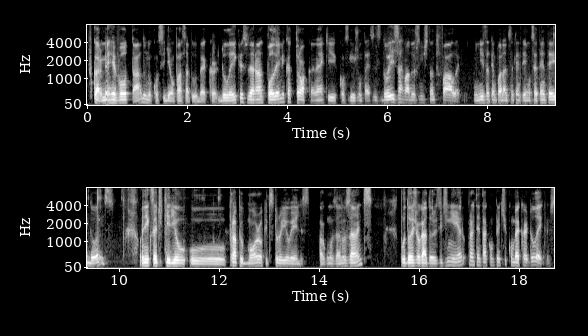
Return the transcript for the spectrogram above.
Ficaram meio revoltados, não conseguiam passar pelo backcourt do Lakers. Fizeram uma polêmica troca, né? Que conseguiu juntar esses dois armadores que a gente tanto fala. No início da temporada 71-72, o Knicks adquiriu o próprio Morrow, que destruiu eles alguns anos antes, por dois jogadores de dinheiro para tentar competir com o backcourt do Lakers.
